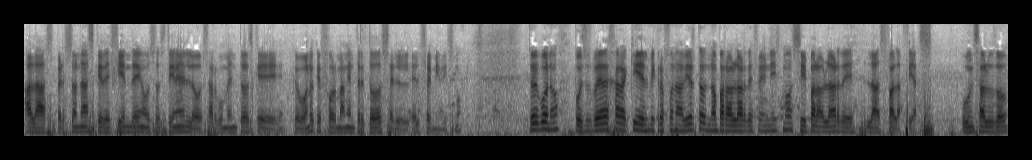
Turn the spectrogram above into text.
a las personas que defienden o sostienen los argumentos que, bueno que forman entre todos el, el, feminismo. Entonces bueno, pues os voy a dejar aquí el micrófono abierto, no para hablar de feminismo, sí para hablar de las falacias. Un saludo.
